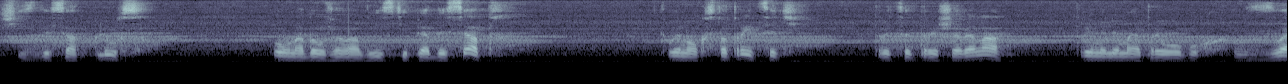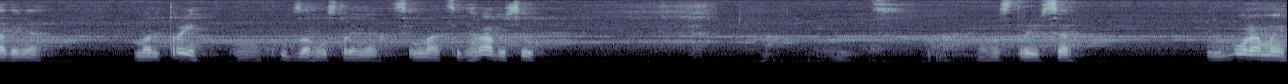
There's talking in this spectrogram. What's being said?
60 плюс. Повна довжина 250. Клинок 130, 33 ширина, 3 мм обух. Зведення 0,3, кут загострення 17 градусів. Гострився ельборами.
